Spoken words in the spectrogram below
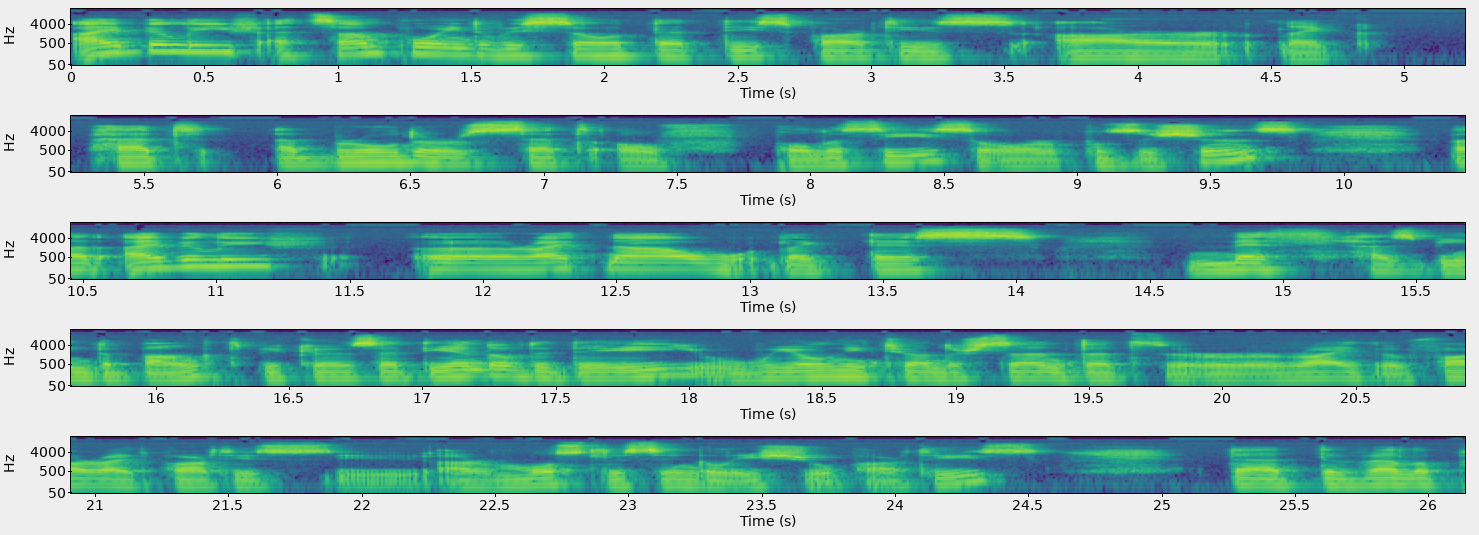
I believe at some point we saw that these parties are like had a broader set of policies or positions, but I believe uh, right now like this myth has been debunked because at the end of the day we all need to understand that right far right parties uh, are mostly single issue parties that develop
